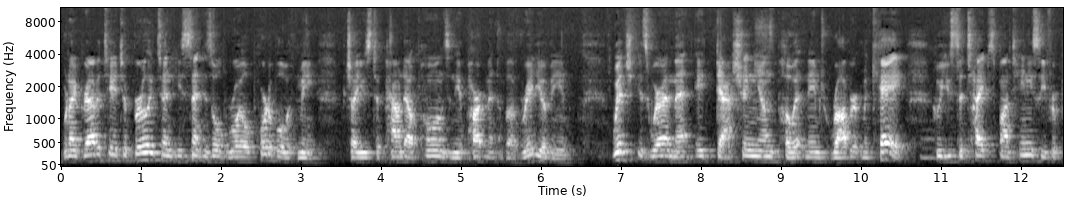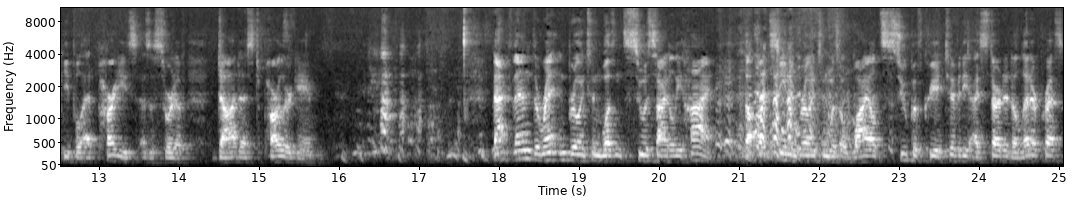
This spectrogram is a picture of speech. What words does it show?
When I gravitated to Burlington, he sent his old Royal Portable with me, which I used to pound out poems in the apartment above Radio Bean which is where I met a dashing young poet named Robert McKay, who used to type spontaneously for people at parties as a sort of Dadaist parlor game. Back then, the rent in Burlington wasn't suicidally high. The art scene in Burlington was a wild soup of creativity. I started a letterpress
